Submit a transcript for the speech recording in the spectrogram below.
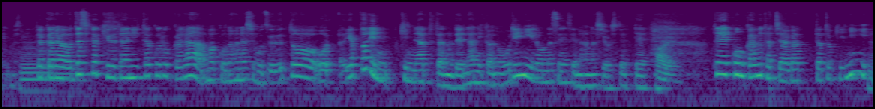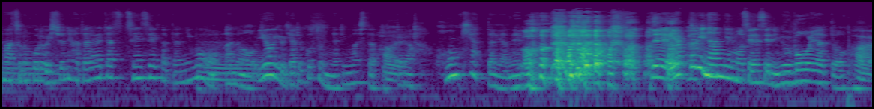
きましうん。ただから私が球団にいた頃から、まあ、この話もずっとおやっぱり気になってたので何かの折にいろんな先生の話をしてて。はい。で今回も立ち上がった時に、うん。まあ、その頃一緒に働いた先生方にも、うん。あのいよいよやることになりましたって言ったら、は本気やったんやね。でやっぱり何人も先生に無謀やと。は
